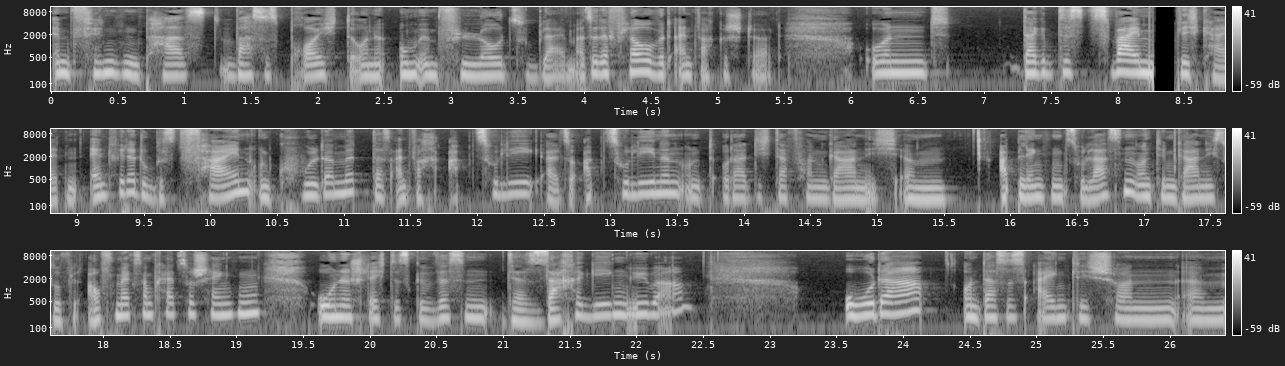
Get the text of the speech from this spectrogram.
Empfinden passt, was es bräuchte, um im Flow zu bleiben. Also der Flow wird einfach gestört. Und da gibt es zwei Möglichkeiten. Entweder du bist fein und cool damit, das einfach abzulegen, also abzulehnen und oder dich davon gar nicht ähm, ablenken zu lassen und dem gar nicht so viel Aufmerksamkeit zu schenken, ohne schlechtes Gewissen der Sache gegenüber. Oder, und das ist eigentlich schon ähm,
